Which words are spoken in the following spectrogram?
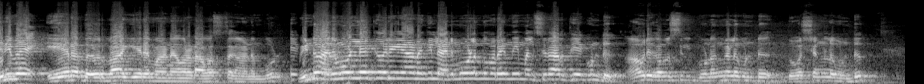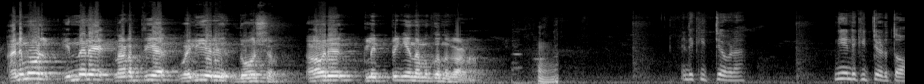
എനിവേ ഏറെ ദൗർഭാഗ്യകരമാണ് അവരുടെ അവസ്ഥ കാണുമ്പോൾ. വീണ്ടും അനുമോളിലേക്ക് വരികയാണെങ്കിൽ അനുമോൾ എന്ന് പറയുന്ന ഈ മത്സരാർത്ഥിയെ കൊണ്ട് ആ ഒരു ഹൗസിൽ ഗുണങ്ങളുമുണ്ട് ദോഷങ്ങളുമുണ്ട്. അനുമോൾ ഇന്നലെ നടത്തിയ വലിയൊരു ദോഷം. ആ ഒരു ക്ലിപ്പിംഗ് നമുക്കൊന്ന് കാണാം. എന്റെ കിറ്റ് എവിടെ? നീ എന്റെ കിറ്റ് എടുത്തോ?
